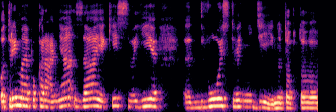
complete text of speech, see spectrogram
отримає покарання за якісь свої е, двойственні дії. Ну тобто,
